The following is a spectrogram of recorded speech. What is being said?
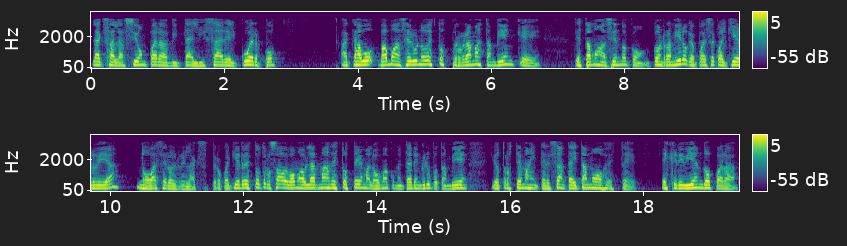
La exhalación para vitalizar el cuerpo. Acabo, vamos a hacer uno de estos programas también que, que estamos haciendo con, con Ramiro, que puede ser cualquier día, no va a ser hoy relax, pero cualquier de estos otros sábados vamos a hablar más de estos temas, los vamos a comentar en grupo también y otros temas interesantes. Ahí estamos este, escribiendo para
